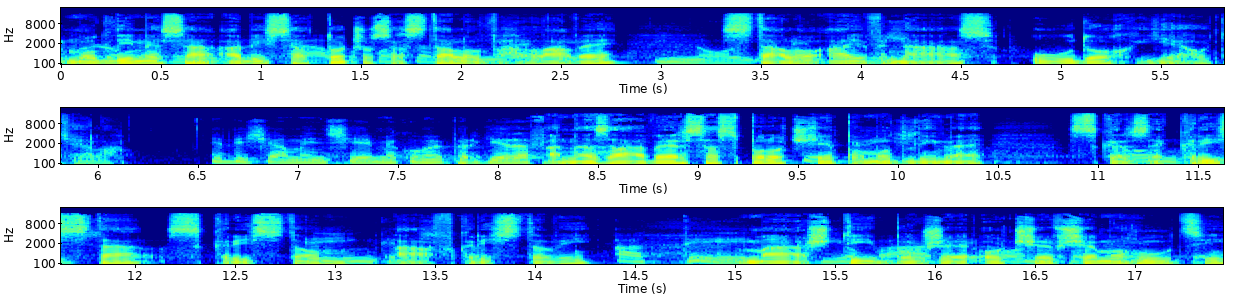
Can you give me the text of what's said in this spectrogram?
Modlíme sa, aby sa to, čo sa stalo v hlave, stalo aj v nás, údoch jeho tela. A na záver sa spoločne pomodlíme skrze Krista, s Kristom a v Kristovi. Máš Ty, Bože, Oče Všemohúci,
